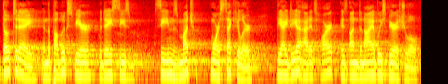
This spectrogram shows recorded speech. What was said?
Though today, in the public sphere, the day sees, seems much more secular, the idea at its heart is undeniably spiritual.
